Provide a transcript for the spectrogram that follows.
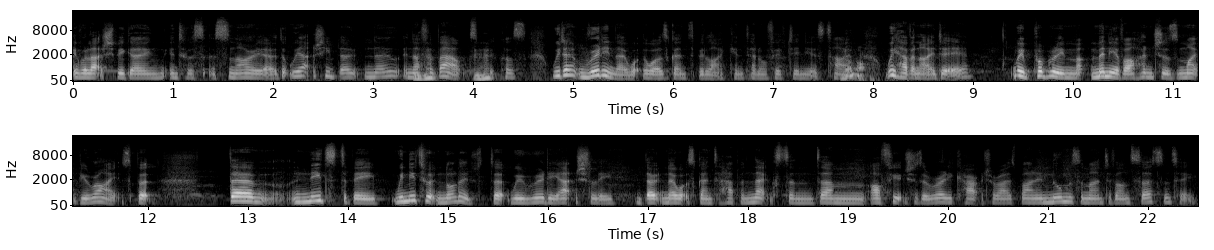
it will actually be going into a, scenario that we actually don't know enough mm-hmm. about mm-hmm. because we don't really know what the world's going to be like in 10 or 15 years' time. No. We have an idea. We probably, many of our hunches might be right, but there needs to be, we need to acknowledge that we really actually don't know what's going to happen next, and um, our futures are really characterized by an enormous amount of uncertainty.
